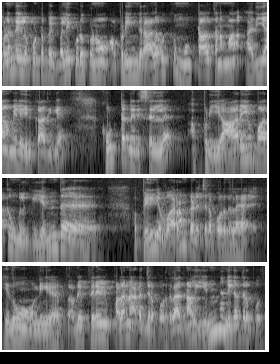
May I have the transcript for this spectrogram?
குழந்தைகளை கூட்டு போய் பலி கொடுக்கணும் அப்படிங்கிற அளவுக்கு முட்டாள்தனமாக அறியாமையில் இருக்காதீங்க. கூட்ட நெரிசலில் அப்படி யாரையும் பார்த்து உங்களுக்கு எந்த பெரிய வரம் கிடைச்சிட போகிறதில்ல எதுவும் நீங்கள் அப்படியே பிறவி பலன் அடைஞ்சிட போகிறதில்ல அதனால் என்ன நிகழ்ந்துட போகுது?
